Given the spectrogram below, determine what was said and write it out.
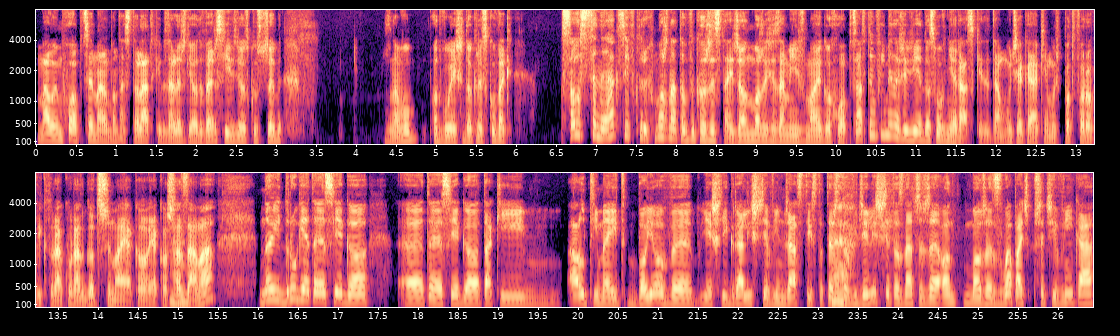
małym chłopcem albo nastolatkiem, zależnie od wersji, w związku z czym znowu odwołuję się do kreskówek. Są sceny akcji, w których można to wykorzystać, że on może się zamienić w małego chłopca. W tym filmie to się dzieje dosłownie raz, kiedy tam ucieka jakiemuś potworowi, który akurat go trzyma jako, jako mhm. Shazama. No i drugie to jest jego E, to jest jego taki ultimate bojowy. Jeśli graliście w Injustice, to też to widzieliście. To znaczy, że on może złapać przeciwnika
